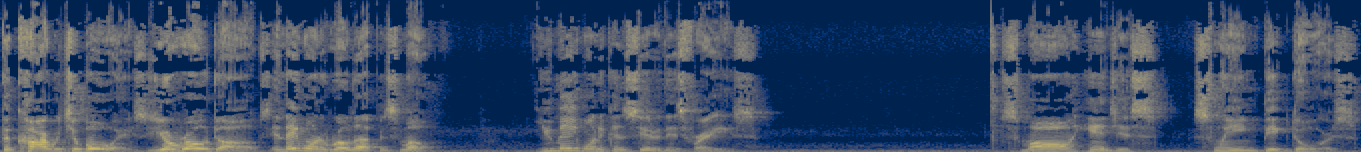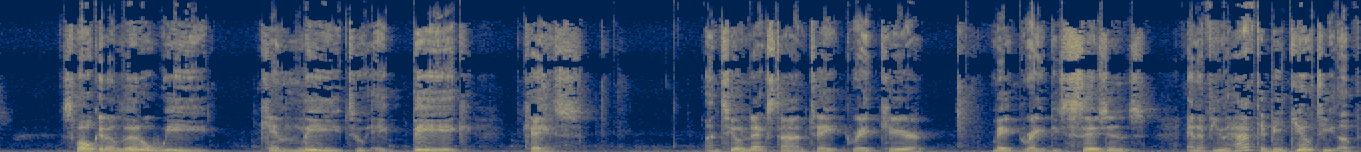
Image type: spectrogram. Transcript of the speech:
the car with your boys, your road dogs, and they want to roll up and smoke, you may want to consider this phrase Small hinges swing big doors. Smoking a little weed can lead to a big case. Until next time, take great care make great decisions. And if you have to be guilty of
